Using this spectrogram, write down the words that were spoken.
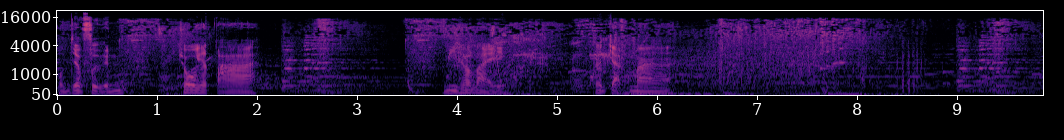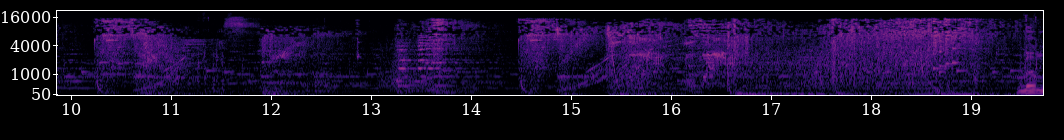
ผมจะฝืนโชคชะตา มีเท่าไหร่ก็จัดมาบึ้ม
